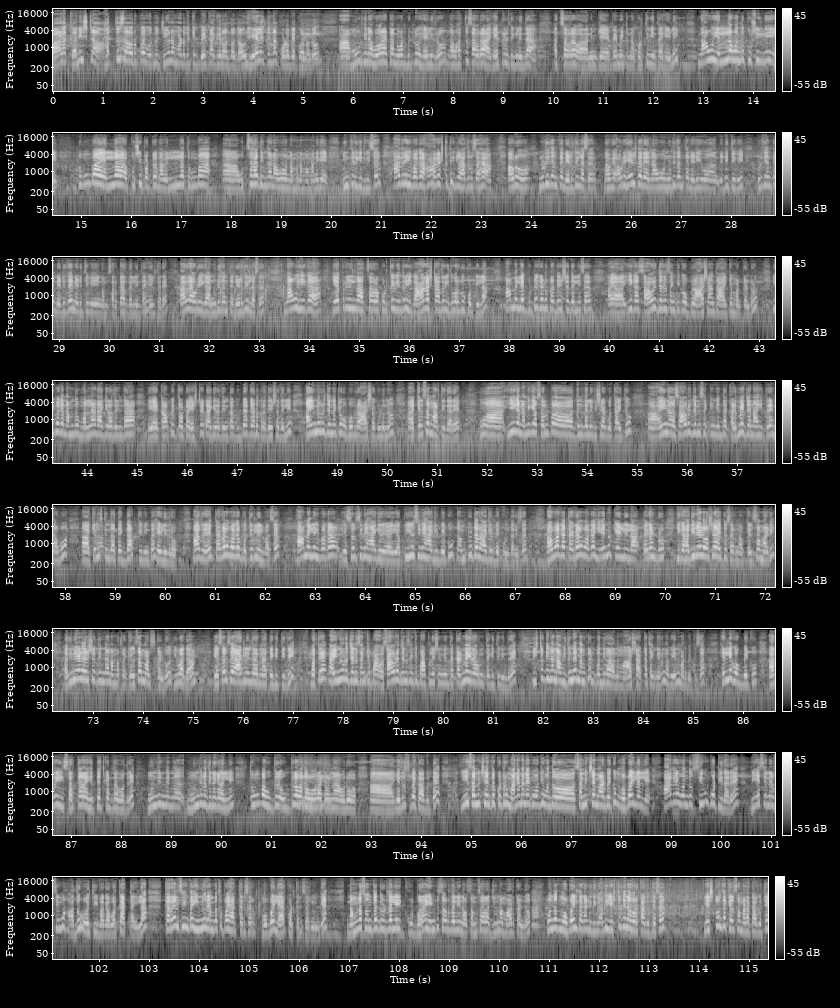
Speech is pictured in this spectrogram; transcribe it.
ಭಾಳ ಕನಿಷ್ಠ ಹತ್ತು ಸಾವಿರ ರೂಪಾಯಿ ಒಂದು ಜೀವನ ಮಾಡೋದಕ್ಕೆ ಬೇಕಾಗಿರೋವಂಥದ್ದು ಅವ್ರು ಹೇಳಿದ್ದನ್ನು ಕೊಡಬೇಕು ಅನ್ನೋದು. ಆ, ಮೂರು ದಿನ ಹೋರಾಟ ನೋಡಿಬಿಟ್ಟು ಹೇಳಿದರು. ನಾವು ಹತ್ತು ಸಾವಿರ ಏಪ್ರಿಲ್ ತಿಂಗಳಿಂದ ಹತ್ತು ಸಾವಿರ ನಿಮಗೆ ಪೇಮೆಂಟನ್ನು ಕೊಡ್ತೀವಿ ಅಂತ ಹೇಳಿ. ನಾವು ಎಲ್ಲ ಒಂದು ಖುಷಿಲಿ ತುಂಬ ಎಲ್ಲ ಖುಷಿಪಟ್ಟು ನಾವೆಲ್ಲ ತುಂಬ ಉತ್ಸಾಹದಿಂದ ನಾವು ನಮ್ಮ ನಮ್ಮ ಮನೆಗೆ ಹಿಂತಿರುಗಿದ್ವಿ ಸರ್. ಆದರೆ ಇವಾಗ ಆಗಸ್ಟ್ ತಿಂಗಳಾದರೂ ಸಹ ಅವರು ನುಡಿದಂತೆ ನಡೆದಿಲ್ಲ ಸರ್. ನಾವು ಅವರು ಹೇಳ್ತಾರೆ, ನಾವು ನುಡಿದಂತೆ ನಡೆಯುವ, ನಡೀತೀವಿ. ನುಡಿದಂತೆ ನಡೆದೇ ನಡೀತೀವಿ ನಮ್ಮ ಸರ್ಕಾರದಲ್ಲಿ ಅಂತ ಹೇಳ್ತಾರೆ. ಆದರೆ ಅವರು ಈಗ ನುಡಿದಂತೆ ನಡೆದಿಲ್ಲ ಸರ್. ನಾವು ಈಗ ಏಪ್ರಿಲಿಂದ ಹತ್ತು ಸಾವಿರ ಕೊಡ್ತೀವಿ ಅಂದರೆ ಈಗ ಆಗಸ್ಟ್ ಆದರೂ ಇದುವರೆಗೂ ಕೊಟ್ಟಿಲ್ಲ. ಆಮೇಲೆ ಗುಡ್ಡಗಾಡು ಪ್ರದೇಶದಲ್ಲಿ ಸರ್ ಈಗ ಸಾವಿರ ಜನಸಂಖ್ಯೆಗೆ ಒಬ್ಬರು ಆಶಾ ಅಂತ ಆಯ್ಕೆ ಮಾಡ್ಕೊಂಡ್ರು. ಇವಾಗ ನಮ್ಮದು ಮಲೆನಾಡು ಆಗಿರೋದ್ರಿಂದ ಕಾಫಿ ತೋಟ ಎಸ್ಟೇಟ್ ಆಗಿರೋದ್ರಿಂದ ಗುಡ್ಡಗಾಡು ಪ್ರದೇಶದಲ್ಲಿ ಐನೂರು ಜನಕ್ಕೆ ಒಬ್ಬೊಬ್ಬರು ಆಶಾಗಳು ಕೆಲಸ ಮಾಡ್ತಿದ್ದಾರೆ. ಈಗ ನಮಗೆ ಸ್ವಲ್ಪ ದಿನದಲ್ಲಿ ವಿಷಯ ಗೊತ್ತಾಯಿತು. ಐನು, ಸಾವಿರ ಜನಸಂಖ್ಯೆಗಿಂತ ಕಡಿಮೆ ಜನ ಇದ್ದರೆ ನಾವು ಕೆಲಸದಿಂದ ತೆಗ್ದಾಕ್ತೀವಿ ಅಂತ ಹೇಳಿದರು. ಆದರೆ ತಗೊಳ್ಳುವಾಗ ಗೊತ್ತಿರಲಿಲ್ವಾ ಸರ್? ಆಮೇಲೆ ಇವಾಗ ಎಸ್ ಎಲ್ ಸಿನೇ ಆಗಿ ಪಿ ಯು ಸಿನೇ ಆಗಿರಬೇಕು, ಕಂಪ್ಯೂಟರ್ ಆಗಿರಬೇಕು ಅಂತಾರೆ ಸರ್. ಆವಾಗ ತಗೊಳ್ಳುವಾಗ ಏನು ಕೇಳಲಿಲ್ಲ. ತಗೊಂಡ್ರು, ಈಗ ಹದಿನೇಳು ವರ್ಷ ಆಯಿತು ಸರ್ ನಾವು ಕೆಲಸ ಮಾಡಿ. ಹದಿನೇಳು ವರ್ಷದಿಂದ ನಮ್ಮ ಹತ್ರ ಕೆಲಸ ಮಾಡಿಸ್ಕೊಂಡು ಇವಾಗ ಎಸ್ ಎಲ್ ಸಿ ಆಗ್ಲಿಲ್ದವ್ರನ್ನ ತೆಗಿತೀವಿ. ಮತ್ತು ಐನೂರು ಜನಸಂಖ್ಯೆ ಪಾ, ಸಾವಿರ ಜನಸಂಖ್ಯೆ ಪಾಪ್ಯುಲೇಷನ್ಗಿಂತ ಕಡಿಮೆ ಇರೋರನ್ನ ತೆಗಿತೀವಿ ಅಂದರೆ ಇಷ್ಟು ದಿನ ನಾವು ಇದನ್ನೇ ನಂಬ್ಕೊಂಡು ಬಂದಿರೋ ನಮ್ಮ ಆಶಾ ಅಕ್ಕ ತಂಗಿಯರು ನಾವು ಏನು ಮಾಡಬೇಕು ಸರ್? ಎಲ್ಲಿಗೆ ಹೋಗಬೇಕು? ಆದರೆ ಈ ಸರ್ಕಾರ ಎತ್ತೆಚ್ಕೊಂಡ ಹೋದರೆ ಮುಂದಿನ ದಿನ, ಮುಂದಿನ ದಿನಗಳಲ್ಲಿ ತುಂಬ ಉಗ್ರ, ಉಗ್ರವಾದ ಹೋರಾಟವನ್ನು ಅವರು ಎದುರಿಸಬೇಕಾಗುತ್ತೆ. ಈ ಸಮೀಕ್ಷೆ ಅಂತ ಕೊಟ್ಟರು ಮನೆ ಮನೆಗೆ ಹೋಗಿ ಒಂದು ಸಮೀಕ್ಷೆ ಮಾಡಬೇಕು ಮೊಬೈಲಲ್ಲೇ. ಆದರೆ ಒಂದು ಸಿಮ್ ಕೊಟ್ಟಿದ್ದಾರೆ. B S N L SIM ಅದು ಹೋಯ್ತು, ಇವಾಗ ವರ್ಕ್ ಆಗ್ತಾ ಇಲ್ಲ. ಕರೆನ್ಸಿಯಿಂದ ಇನ್ನೂರ ಎಂಬತ್ತು ರೂಪಾಯಿ ಹಾಕ್ತಾರೆ ಸರ್ ಮೊಬೈಲ್ ಯಾರು ಕೊಡ್ತಾರೆ ಸರ್ ನಮಗೆ? ನಮ್ಮ ಸ್ವಂತ ದುಡ್ಡಲ್ಲಿ ಕೊ- ಬರೋ ಎಂಟು ಸಾವಿರದಲ್ಲಿ ನಾವು ಸಂಸಾರ ಜೀವನ ಮಾಡ್ಕೊಂಡು ಒಂದೊಂದು ಮೊಬೈಲ್ ತಗೊಂಡಿದ್ದೀವಿ. ಅದು ಎಷ್ಟು ದಿನ ವರ್ಕ್ ಆಗುತ್ತೆ ಸರ್ ಎಷ್ಟು ಅಂತ ಕೆಲಸ ಮಾಡೋಕ್ಕಾಗುತ್ತೆ?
